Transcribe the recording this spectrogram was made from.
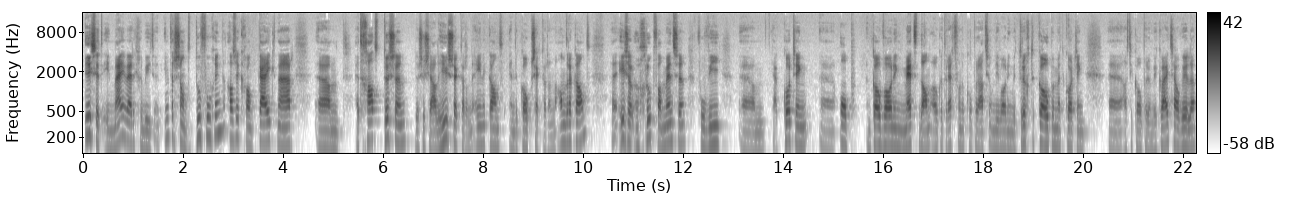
is het in mijn werkgebied een interessante toevoeging als ik gewoon kijk naar um, het gat tussen de sociale huursector aan de ene kant en de koopsector aan de andere kant. Is er een groep van mensen voor wie ja, korting uh, op een koopwoning met dan ook het recht van de corporatie om die woning weer terug te kopen met korting uh, als die koper hem weer kwijt zou willen.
